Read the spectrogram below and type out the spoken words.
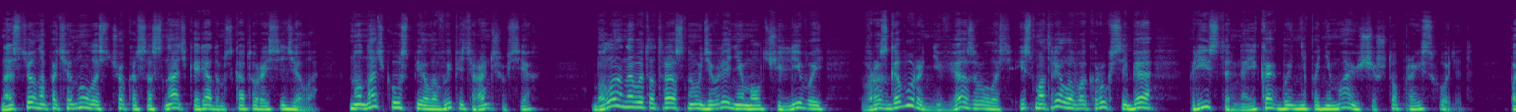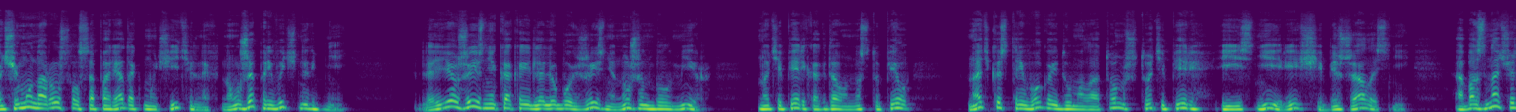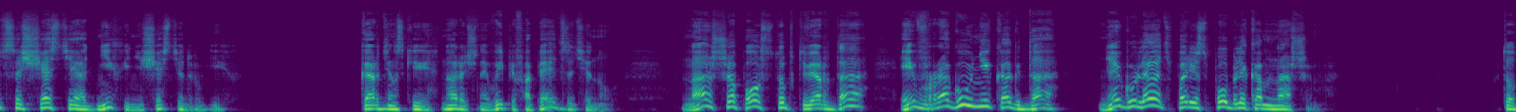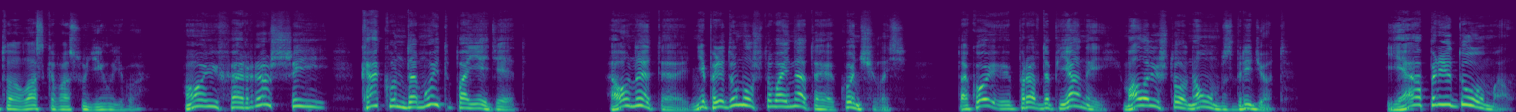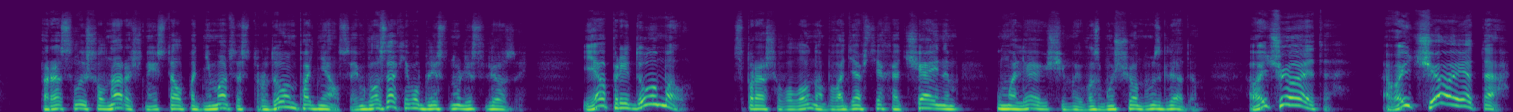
Настена потянулась чокаться с Надькой, рядом с которой сидела, но Надька успела выпить раньше всех. Была она в этот раз, на удивление, молчаливой, в разговоры не ввязывалась и смотрела вокруг себя пристально и как бы не понимающе, что происходит. Почему нарушился порядок мучительных, но уже привычных дней — для ее жизни, как и для любой жизни, нужен был мир. Но теперь, когда он наступил, Надька с тревогой думала о том, что теперь и яснее, и резче, безжалостней обозначится счастье одних и несчастье других. Кардинский, нарочный выпив, опять затянул. «Наша поступ тверда, и врагу никогда не гулять по республикам нашим». Кто-то ласково осудил его. Ой, хороший! Как он домой-то поедет? А он это, не придумал, что война-то кончилась. Такой, правда, пьяный, мало ли что на ум взбредет. Я придумал! Расслышал нарочно и стал подниматься с трудом, поднялся, и в глазах его блеснули слезы. «Я придумал!» — спрашивал он, обводя всех отчаянным, умоляющим и возмущенным взглядом. «Вы чё это? Вы чё это?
